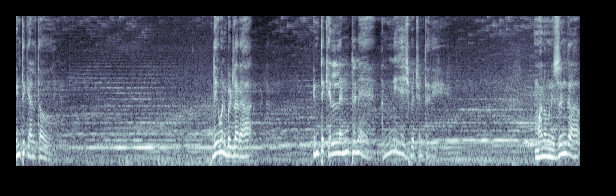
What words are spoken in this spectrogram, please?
ఇంటికి వెళ్తావు. దేవుని బిడ్డరా ఇంటికి వెళ్ళంటనే అన్నీ చేసి పెట్టింటుంది. మనం నిజంగా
